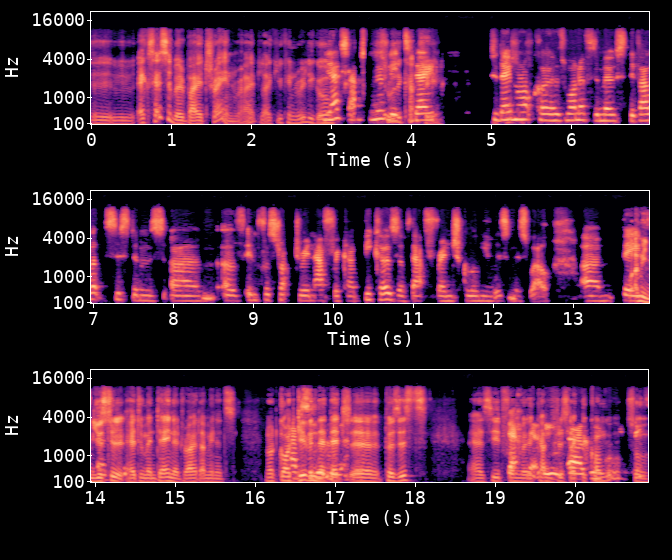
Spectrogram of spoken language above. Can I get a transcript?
uh, accessible by train, right? Like you can really go. Yes, absolutely. Today, today Morocco is one of the most developed systems um, of infrastructure in Africa because of that French colonialism as well. Um, well I mean, you uh, still had to maintain it, right? I mean, it's not God given that that uh, persists. I see it from countries like the uh, Congo. So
